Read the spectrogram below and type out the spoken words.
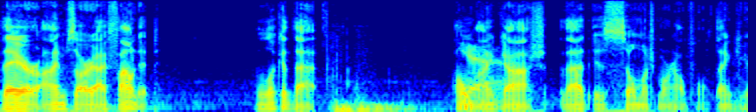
there. I'm sorry, I found it. Look at that. Oh my gosh, that is so much more helpful. Thank you.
